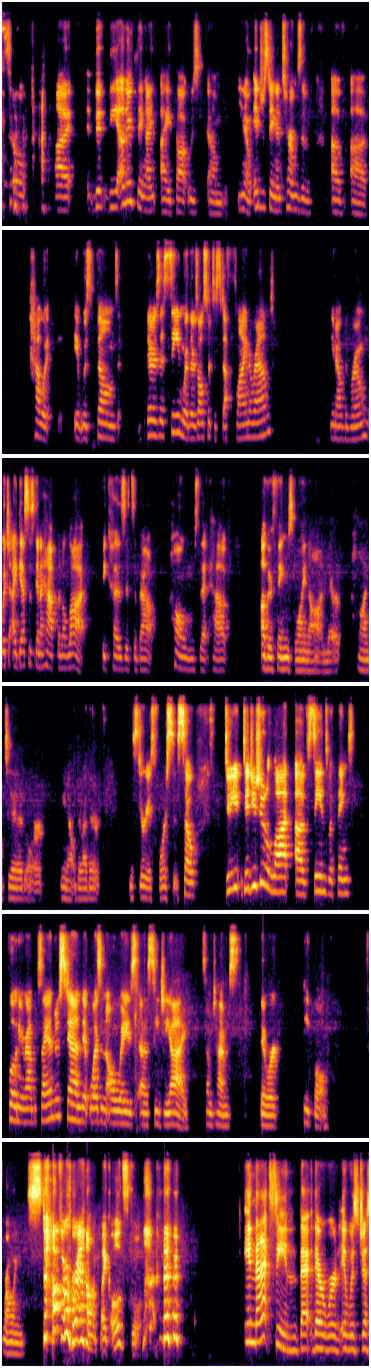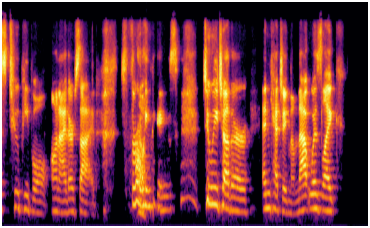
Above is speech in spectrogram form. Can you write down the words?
So, uh, the the other thing I I thought was um, you know interesting in terms of of uh, how it it was filmed there's a scene where there's all sorts of stuff flying around, you know, the room, which I guess is going to happen a lot because it's about homes that have other things going on. They're haunted or, you know, there are other mysterious forces. So, do you did you shoot a lot of scenes with things floating around? Because I understand it wasn't always uh, CGI. Sometimes there were people throwing stuff around like old school. in that scene that there were it was just two people on either side throwing things to each other and catching them. That was like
